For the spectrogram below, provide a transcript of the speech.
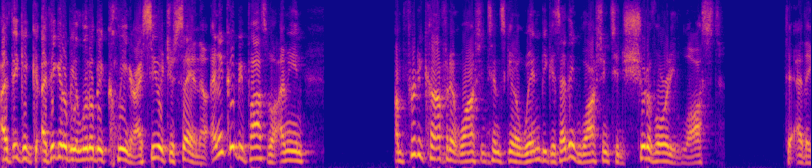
I think it, I think it'll be a little bit cleaner. I see what you're saying though, and it could be possible. I mean, I'm pretty confident Washington's going to win because I think Washington should have already lost. To uh, they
